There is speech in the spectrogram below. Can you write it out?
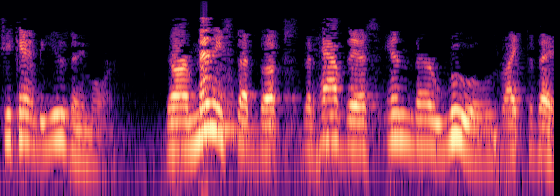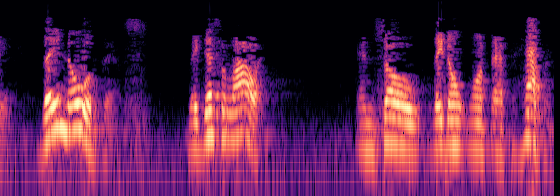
she can't be used anymore. There are many stud books that have this in their rules right today. They know of this. They disallow it. And so they don't want that to happen.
